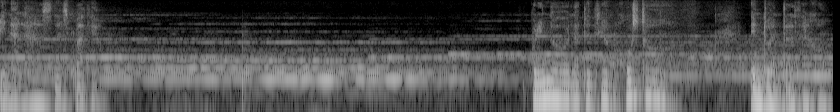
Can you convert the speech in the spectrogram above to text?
Inhalas despacio. Poniendo la atención justo en tu entrecejo.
